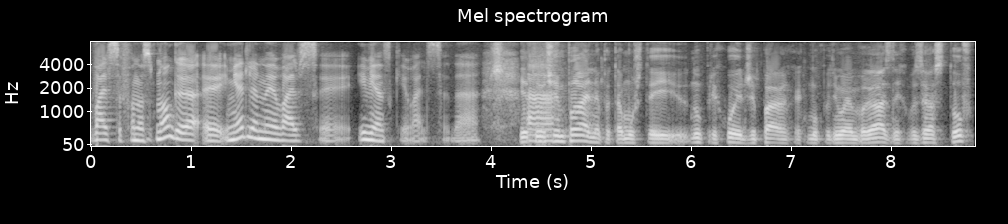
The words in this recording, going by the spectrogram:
вальсов у нас много, э, и медленные вальсы, и венские вальсы, да. Это а, очень правильно, потому что ну, приходит же пара, как мы понимаем, разных возрастов,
